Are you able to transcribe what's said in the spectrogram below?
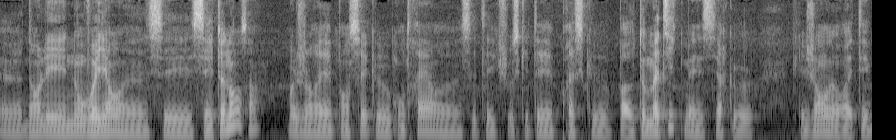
euh, dans les non-voyants. Euh, c'est étonnant ça. Moi j'aurais pensé qu'au contraire euh, c'était quelque chose qui était presque pas automatique, mais c'est-à-dire que, les gens auraient été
